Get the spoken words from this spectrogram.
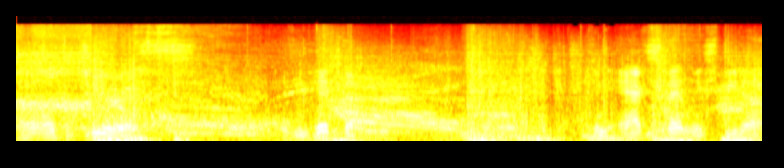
I don't like the tourists. If you hit them, can accidentally speed up.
